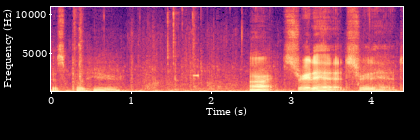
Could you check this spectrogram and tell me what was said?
this put here. Alright, straight ahead, straight ahead.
